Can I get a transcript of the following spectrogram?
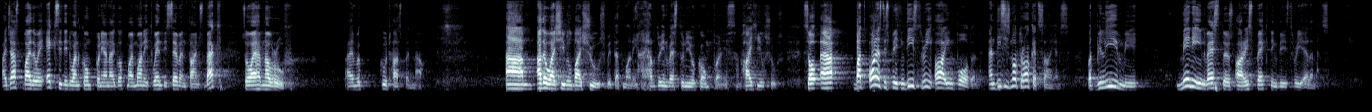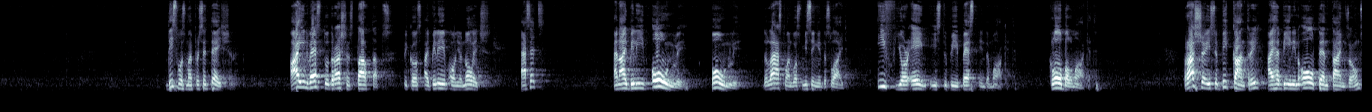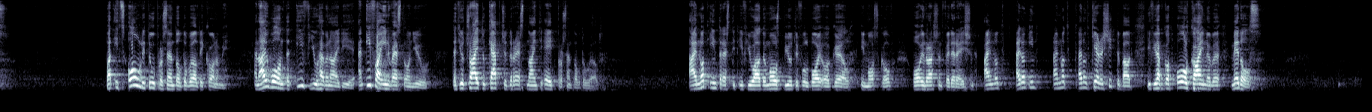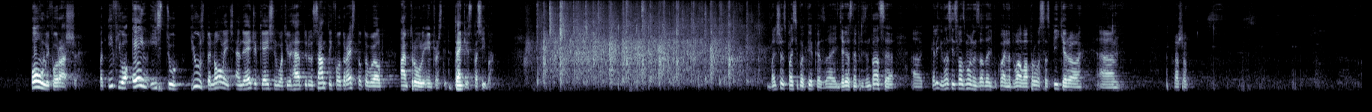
I just, by the way, exited one company and I got my money 27 times back, so I have now roof. I am a good husband now. Um, otherwise, she will buy shoes with that money. I have to invest to new companies, high heel shoes. So, uh, but honestly speaking, these three are important. And this is not rocket science. But believe me, many investors are respecting these three elements. This was my presentation. I invest to the Russian startups because I believe on your knowledge assets and I believe only, only, the last one was missing in the slide, if your aim is to be best in the market, global market. Russia is a big country. I have been in all 10 time zones. But it's only 2% of the world economy. And I want that if you have an idea, and if I invest on you, that you try to capture the rest 98% of the world. I'm not interested if you are the most beautiful boy or girl in Moscow or in Russian Federation. I'm not, I don't, in, I'm not, I don't care a shit about if you have got all kind of uh, medals only for Russia. But if your aim is to use the knowledge and the education what you have to do something for the rest of the world, I'm truly interested. Thank you. Спасибо. Большое спасибо, Пекка, за интересную презентацию. Коллеги, у нас есть возможность задать буквально два вопроса спикеру. Прошу.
